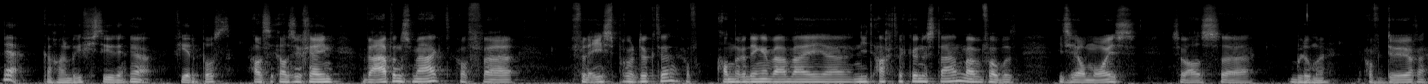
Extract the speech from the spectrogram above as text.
ja. Ik kan gewoon een briefje sturen Ja. via de post. Als, als u geen wapens maakt of eh, vleesproducten of andere dingen waar wij eh, niet achter kunnen staan, maar bijvoorbeeld iets heel moois, zoals Bloemen. Of deuren.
